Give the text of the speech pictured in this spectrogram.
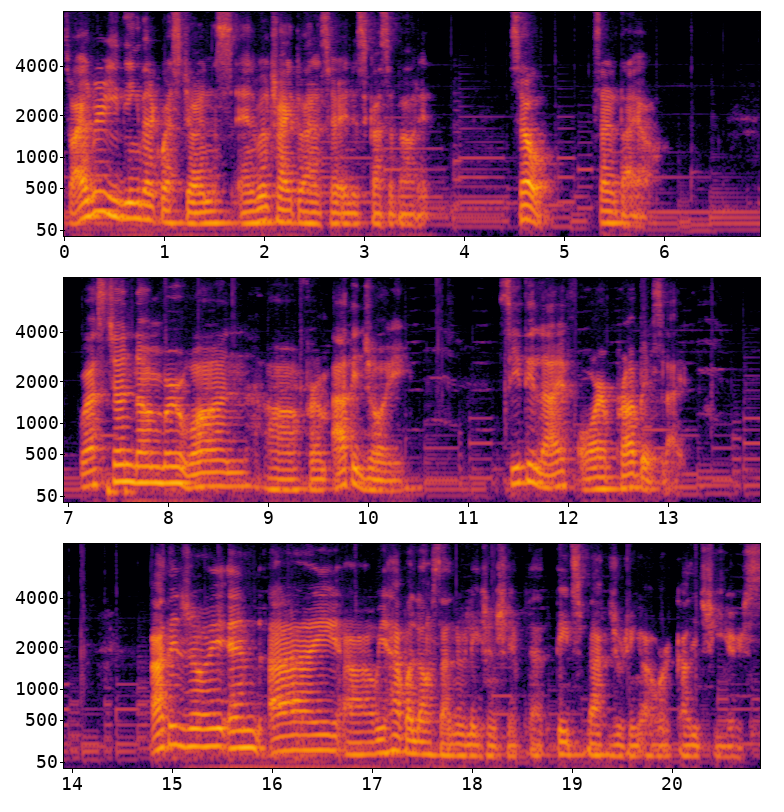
So I'll be reading their questions and we'll try to answer and discuss about it. So, start tayo. Question number one uh, from Ate Joy. City life or province life? Ate Joy and I, uh, we have a long-standing relationship that dates back during our college years.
